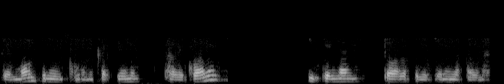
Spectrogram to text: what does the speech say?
se monten en comunicaciones adecuadas y tengan todas las soluciones en la cadena.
